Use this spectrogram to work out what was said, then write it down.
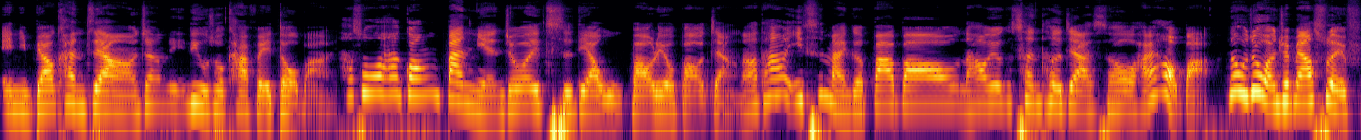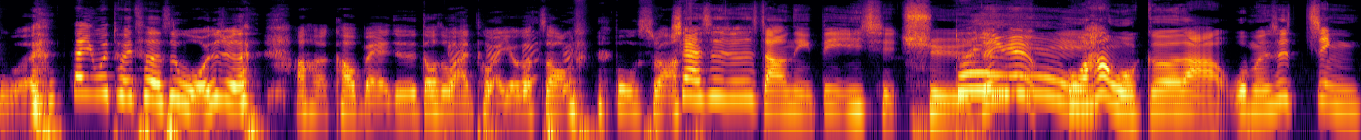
哎、你不要看这样啊，这样例例如说咖啡豆吧，他说他光半年就会吃掉五包六包这样，然后他一次买个八包，然后又趁特价的时候还好吧？那我就完全被他说服了。但因为推测的是我，我就觉得啊靠北就是都是我来推，有个中 不爽。下一次就是找你弟一起去，对因为我和我哥啦，我们是进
